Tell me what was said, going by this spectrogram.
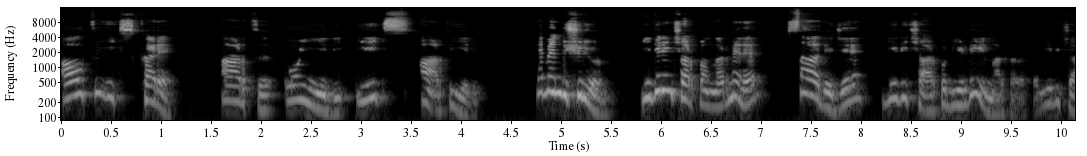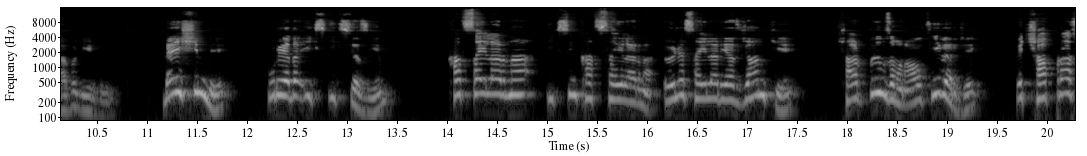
6x kare artı 17x artı 7. Hemen düşünüyorum. 7'nin çarpanları neler? Sadece 7 çarpı 1 değil mi arkadaşlar? 7 çarpı 1 değil. Ben şimdi buraya da x x yazayım. Katsayılarına, x'in katsayılarına öyle sayılar yazacağım ki çarptığım zaman 6'yı verecek ve çapraz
